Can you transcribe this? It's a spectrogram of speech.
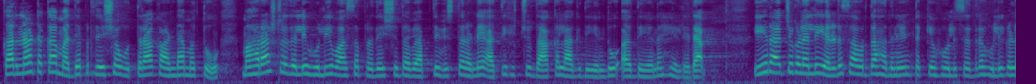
ಕರ್ನಾಟಕ, ಮಧ್ಯಪ್ರದೇಶ, ಉತ್ತರಾಖಂಡ ಮತ್ತು ಮಹಾರಾಷ್ಟ್ರದಲ್ಲಿ ಹುಲಿವಾಸ ಪ್ರದೇಶದ ವ್ಯಾಪ್ತಿ ವಿಸ್ತರಣೆ ಅತಿ ಹೆಚ್ಚು ದಾಖಲಾಗಿದೆ ಎಂದು ಅಧ್ಯಯನ ಹೇಳಿದೆ. ಈ ರಾಜ್ಯಗಳಲ್ಲಿ ಎರಡು ಸಾವಿರದ ಹದಿನೆಂಟಕ್ಕೆ ಹೋಲಿಸಿದರೆ ಹುಲಿಗಳ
